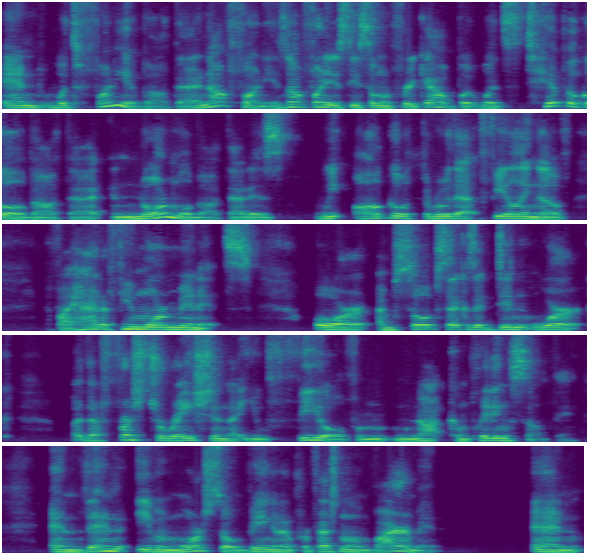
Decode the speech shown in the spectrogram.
and what's funny about that, and not funny, it's not funny to see someone freak out, but what's typical about that and normal about that is we all go through that feeling of if I had a few more minutes, or I'm so upset because it didn't work, uh, that frustration that you feel from not completing something. And then, even more so, being in a professional environment and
